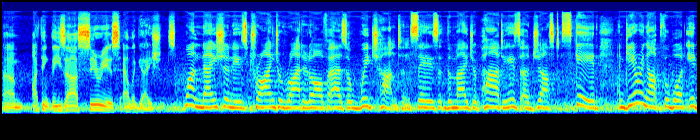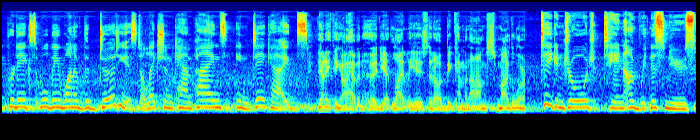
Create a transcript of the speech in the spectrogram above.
Um, I think these are serious allegations. One Nation is trying to write it off as a witch hunt and says the major parties are just scared and gearing up for what it predicts will be one of the dirtiest election campaigns in decades. The only thing I haven't heard yet lately is that I've become an arms smuggler. Tegan George, 10 Eyewitness News.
